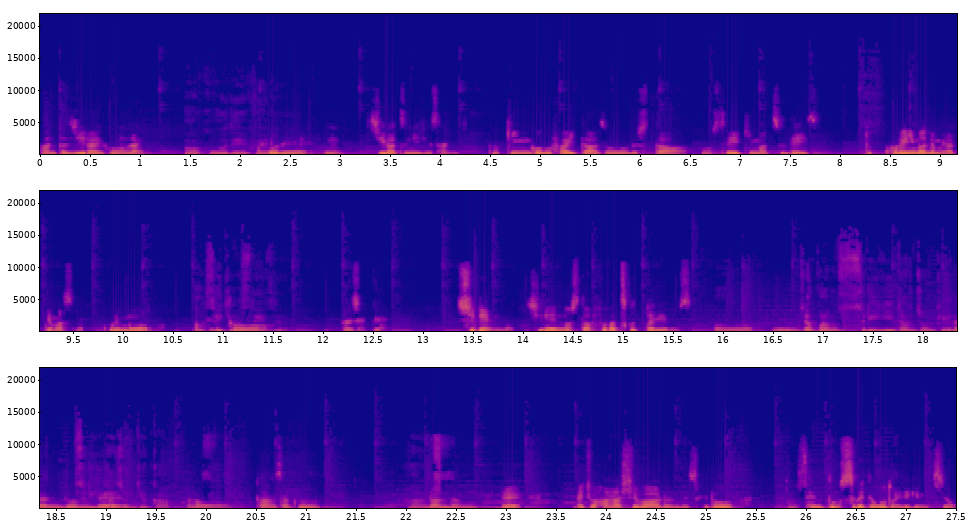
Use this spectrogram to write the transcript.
ファンタジーライフオンライン。あ、ここで増える。ここで、うん、7月23日。キングオブファイターズオールスター、世紀末デイズ。これ今でもやってますね。これも、あ、世紀末デイズ。何でしたっけ？試練の、試練のスタッフが作ったゲームです。あうん、じゃあこれも 3D ダンジョン系ダンジョンで、ダンジョンっていうか、あの、探索、はい、ランダムで、一応話はあるんですけど、戦闘すべてオートにできるんですよ。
